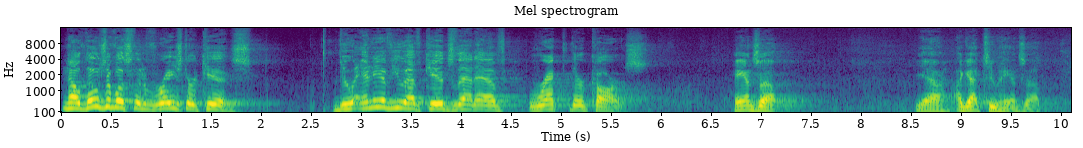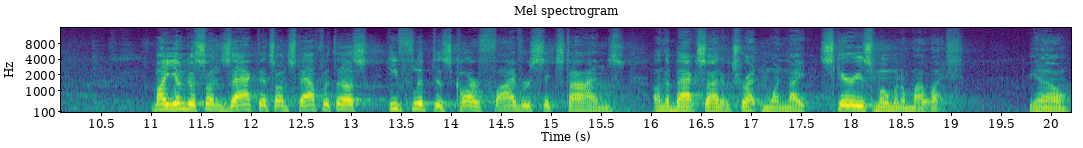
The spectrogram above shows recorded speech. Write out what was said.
Now, those of us that have raised our kids, do any of you have kids that have wrecked their cars? Hands up. Yeah, I got two hands up. My youngest son, Zach, that's on staff with us, he flipped his car five or six times on the backside of Trenton one night. Scariest moment of my life. You know,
